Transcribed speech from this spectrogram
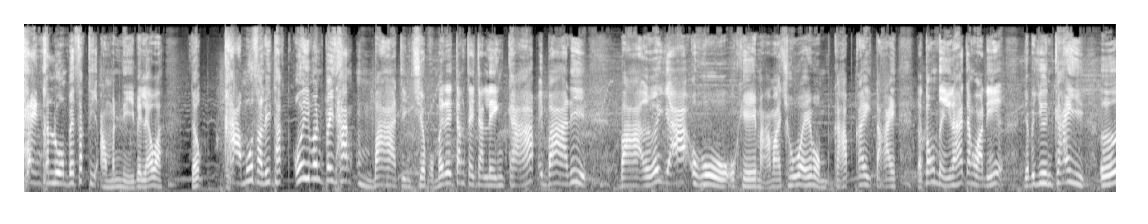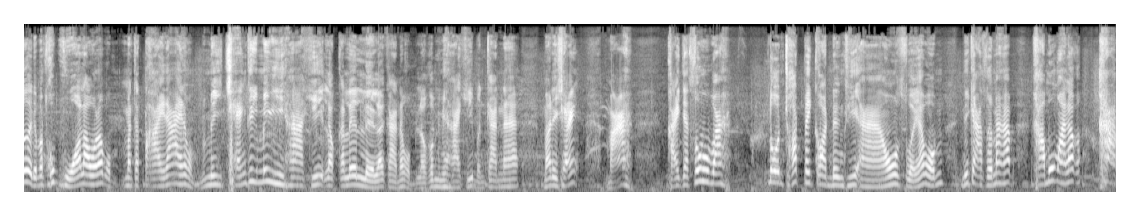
แทงทะลวงไปสักทีเอามันหนีไปแล้วอะ มูสลิทักโอ้ยมันไปทางบ้าจริงเชียวผมไม่ได้ตั้งใจจะเลงกราฟไอ้บ้าดิบ้าเอ้ยยาโอ้โหโอเค หมามาช่วยให้ผมกราฟใกล้ตายเราต้องหนีนะฮะจังหวะนี้อย่าไปยืนใกล้เออเดี๋ยวมันทุบหัวเราแล้วผมมันจะตายได้นะผมมันมีแชงที่ไม่มีฮาคิเราก็เล่นเลยแล้วกันนะผมเราก็มีฮาคิเหมือนกันนะฮะมาดิแชงมาใครจะสู้มาโดนช็อตไปก่อนหนึ่งทีอ้าวสวยครับผมนิกาสวยมากครับขามุมาแล้ว ขา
